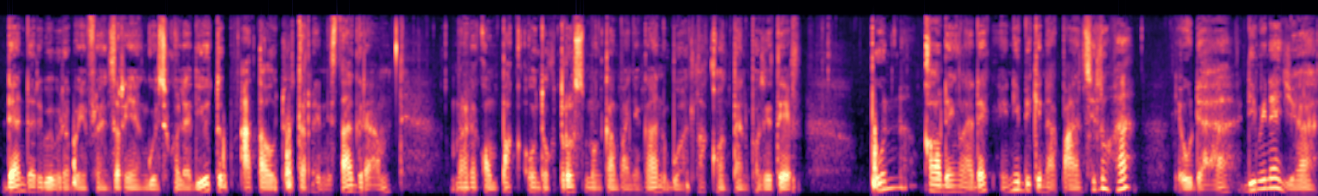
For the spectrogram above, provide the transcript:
dan dari beberapa influencer yang gue suka lihat di YouTube atau Twitter dan Instagram, mereka kompak untuk terus mengkampanyekan buatlah konten positif. Pun kalau ada yang ledek, ini bikin apaan sih lo, hah? Ya udah, dimin aja.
